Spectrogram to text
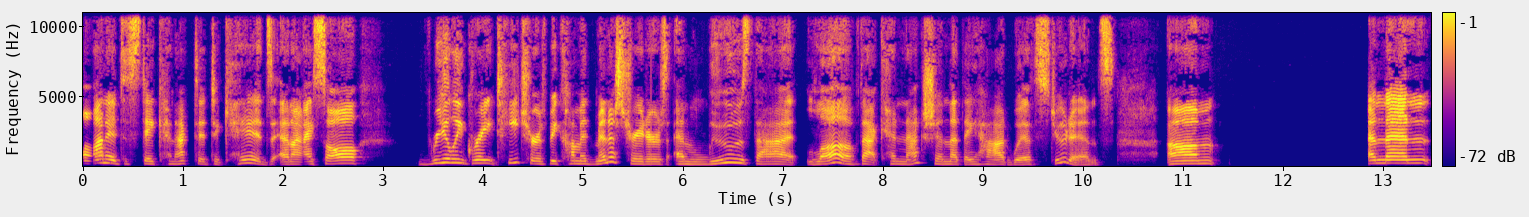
wanted to stay connected to kids. And I saw really great teachers become administrators and lose that love, that connection that they had with students. Um, and then,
